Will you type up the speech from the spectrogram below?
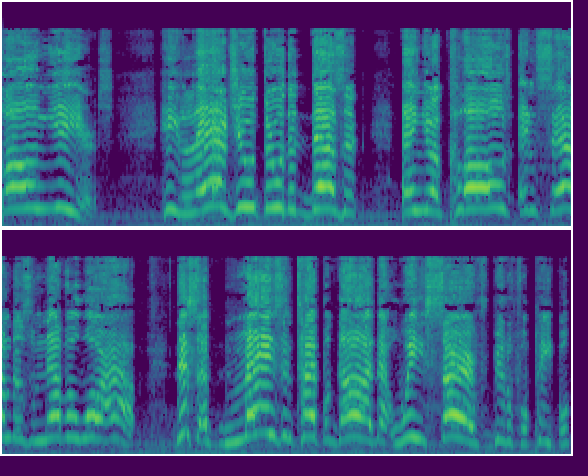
long years. He led you through the desert and your clothes and sandals never wore out. This amazing type of God that we serve, beautiful people,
